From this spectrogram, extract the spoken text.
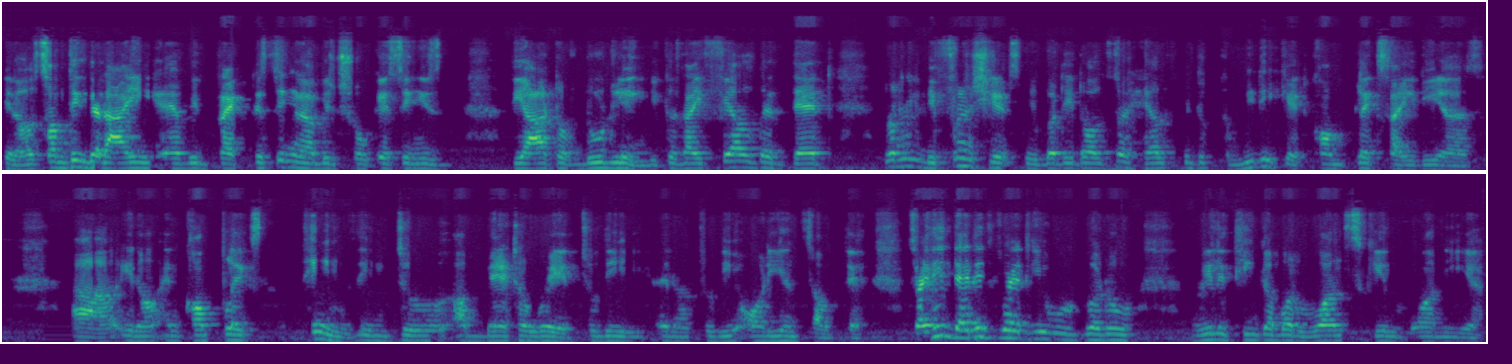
You know something that i have been practicing and i've been showcasing is the art of doodling because i felt that that not only differentiates me but it also helps me to communicate complex ideas uh, you know and complex things into a better way to the you know to the audience out there. So i think that is where you go to really think about one skill one year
